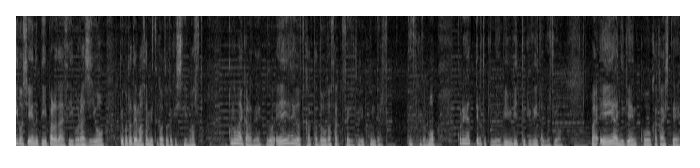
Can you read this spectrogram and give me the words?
囲碁 CNP パラダイス囲碁ラジオということで正光がお届けしていますこの前からねその AI を使った動画作成に取り組んでるんですけどもこれやってる時にねビビビッと気づいたんですよ。まあ、AI に原稿を書かして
